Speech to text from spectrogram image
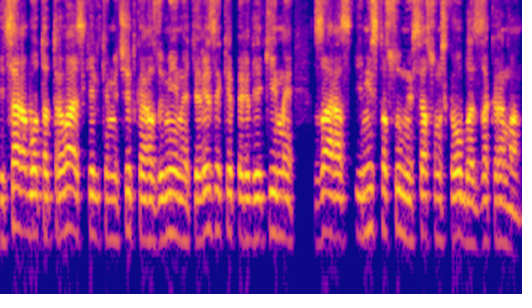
І ця робота триває, оскільки ми чітко розуміємо ті ризики, перед якими зараз і місто Суми, і вся Сумська область, зокрема.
